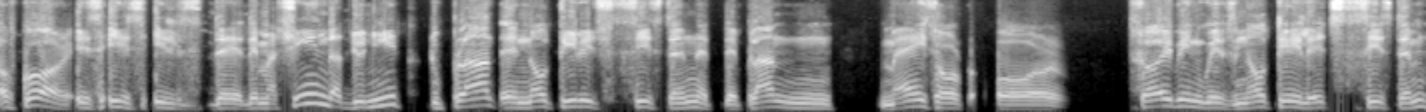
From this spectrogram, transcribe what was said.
Of course, is is is the, the machine that you need to plant a no tillage system, the plant maize or or soybean with no tillage system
